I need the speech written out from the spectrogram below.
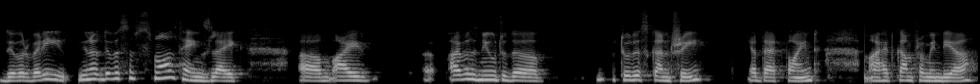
There were very, you know, there were some small things like um, I, I was new to the to this country at that point. I had come from India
